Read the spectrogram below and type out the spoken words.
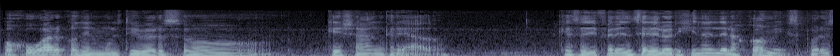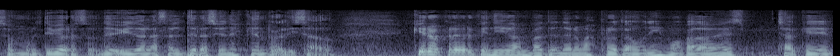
o jugar con el multiverso que ya han creado, que se diferencia del original de los cómics, por eso es multiverso, debido a las alteraciones que han realizado. Quiero creer que Negan va a tener más protagonismo cada vez, ya que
